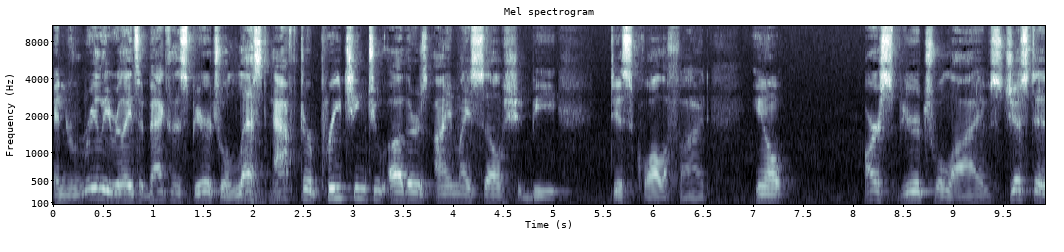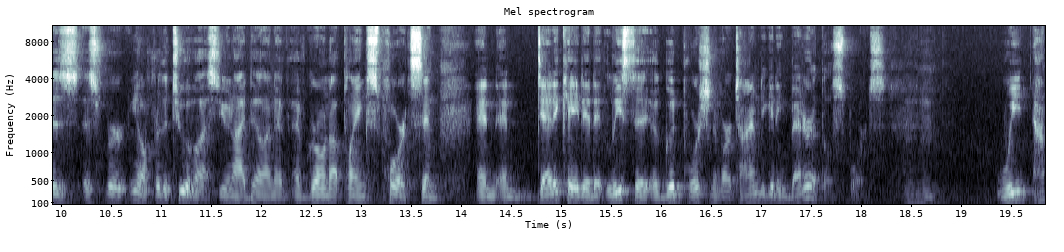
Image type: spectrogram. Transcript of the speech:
and really relates it back to the spiritual, lest after preaching to others, I myself should be disqualified. You know, our spiritual lives, just as, as for you know, for the two of us, you and I, Dylan, have, have grown up playing sports and and, and dedicated at least a, a good portion of our time to getting better at those sports. We how,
